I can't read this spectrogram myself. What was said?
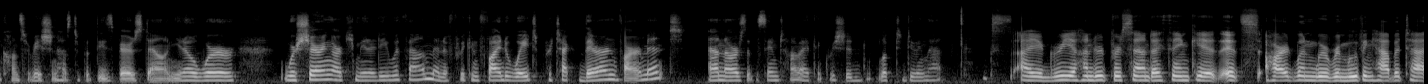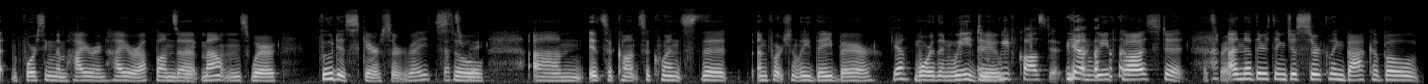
conservation has to put these bears down. You know, we're we're sharing our community with them, and if we can find a way to protect their environment and ours at the same time, I think we should look to doing that. I agree 100%. I think it, it's hard when we're removing habitat and forcing them higher and higher up on the right. mountains where food is scarcer, right? That's so um, it's a consequence that unfortunately they bear Yeah. more than we do. And we've caused it. Yeah. and we've caused it. That's right. Another thing, just circling back about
